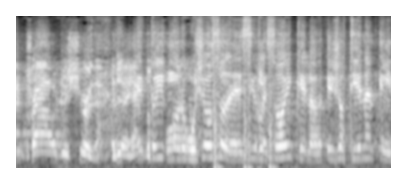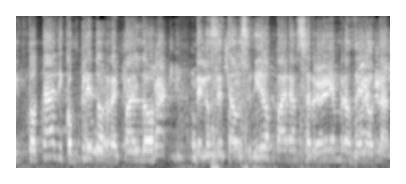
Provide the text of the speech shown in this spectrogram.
I'm proud to assure them that they have the Estoy orgulloso de decirles hoy que los- ellos tienen el total y completo respaldo de los Estados Unidos para ser miembros de la OTAN.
